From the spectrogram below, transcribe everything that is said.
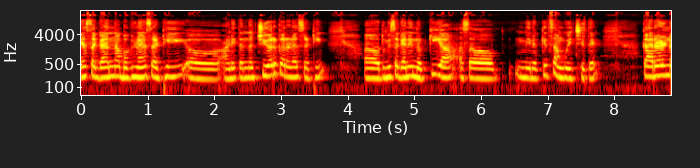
या सगळ्यांना बघण्यासाठी आणि त्यांना चिअर करण्यासाठी तुम्ही सगळ्यांनी नक्की या असं मी नक्कीच सांगू इच्छिते. कारण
